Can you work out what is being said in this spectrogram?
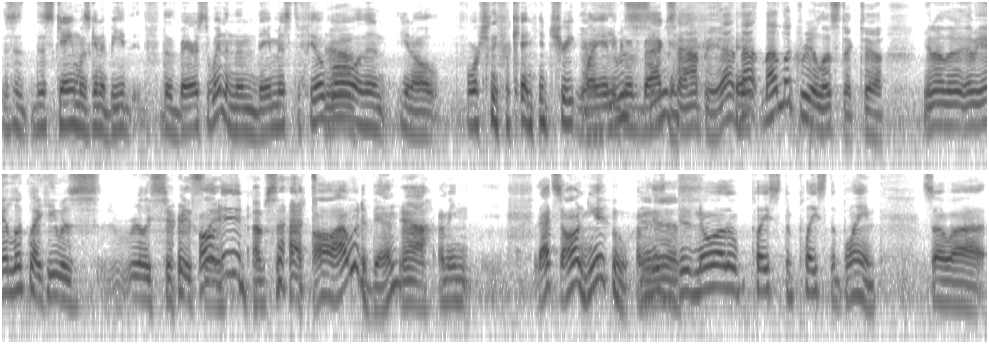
this is this game was going to be the Bears to win, and then they missed the field goal, Yeah. and then you know, fortunately for Kenyon Drake, Yeah, Miami was, goes back. He was and, happy. That, and- that that looked realistic too. You know, the, I mean, it looked like he was really seriously Oh, dude. upset. Oh, I would have been. Yeah. I mean, that's on you. I mean, there's, there's no other place to place the blame. So, uh,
